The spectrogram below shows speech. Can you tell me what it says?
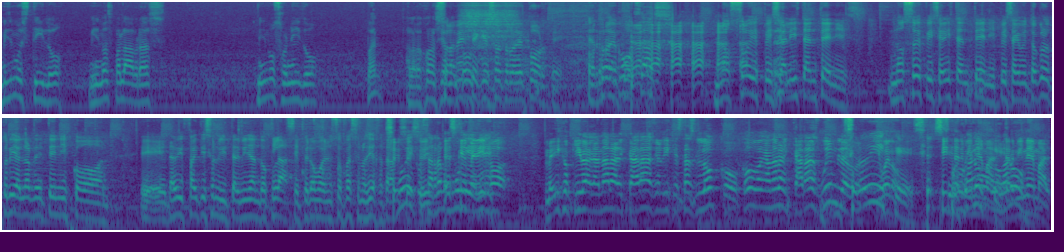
mismo estilo, mismas palabras, mismo sonido. Bueno, a lo mejor así Solamente que es otro deporte. Otro deporte. No soy especialista en tenis. No soy especialista en tenis, pese a que me tocó el otro día hablar de tenis con eh, David Faitison y terminando clase, pero bueno, eso fue hace unos días atrás. es que me, dijo, ¿eh? me dijo que iba a ganar Alcaraz, yo le dije, estás loco, ¿cómo va a ganar Alcaraz Wimbledon? Se lo dije. bueno, sí, terminé mal, terminé mal.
